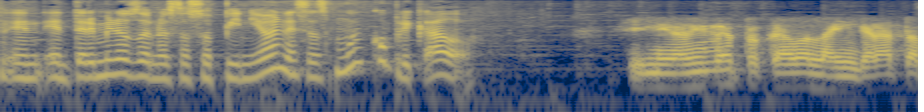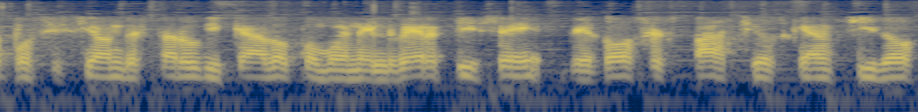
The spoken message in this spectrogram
en términos de nuestras opiniones? Es muy complicado. Sí, mira, a mí me ha tocado la ingrata posición de estar ubicado como en el vértice de dos espacios que han sido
